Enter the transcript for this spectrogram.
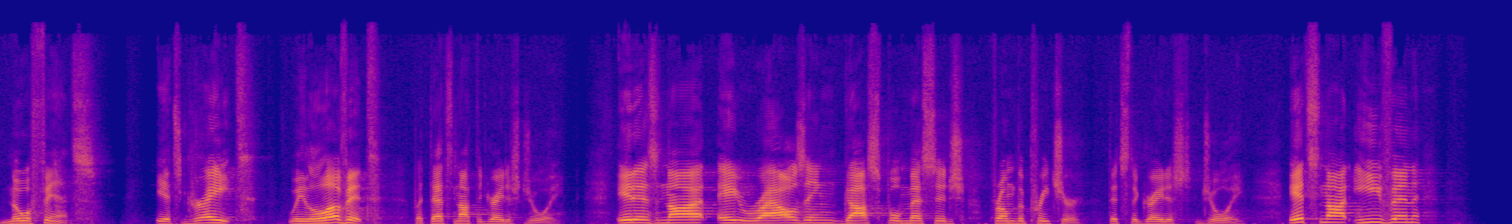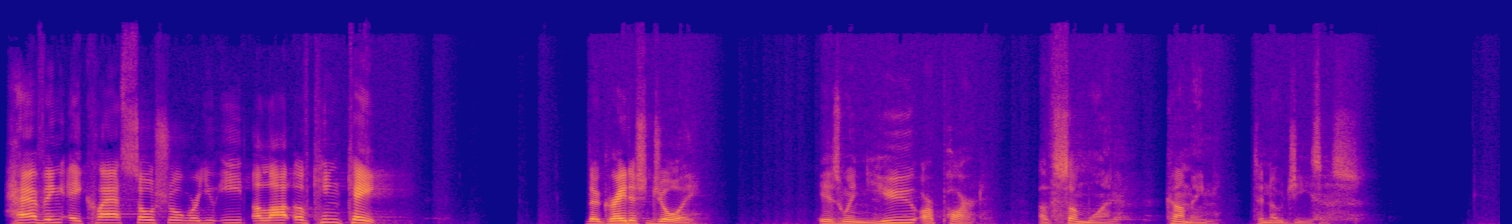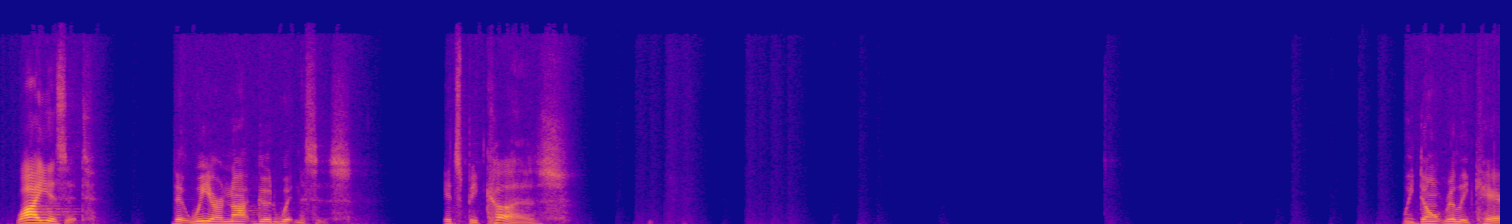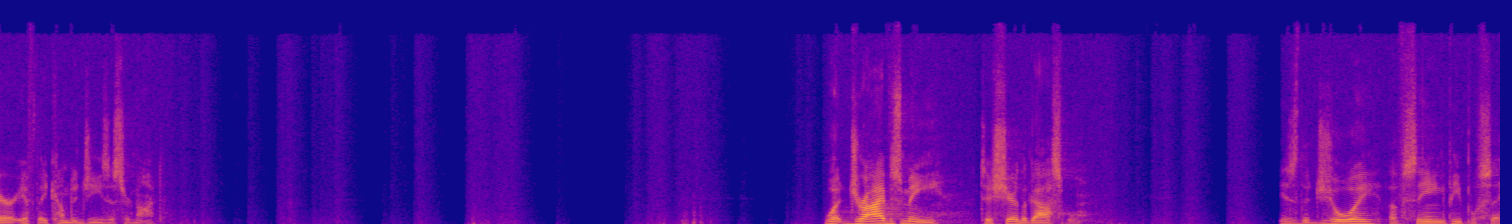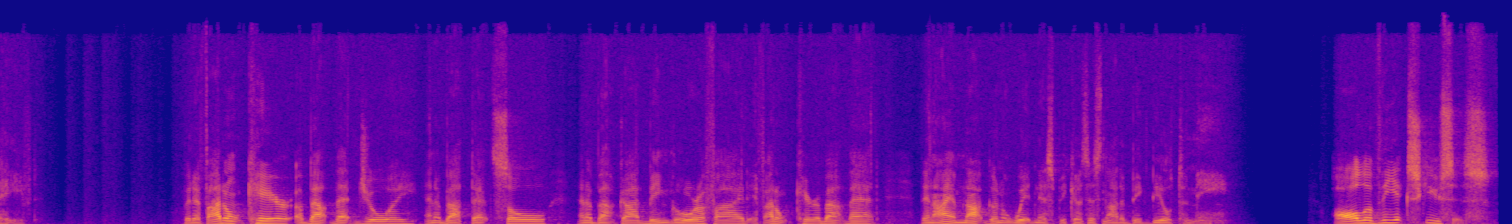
No offense. It's great. We love it. but that's not the greatest joy. It is not a rousing gospel message from the preacher that's the greatest joy. It's not even having a class social where you eat a lot of king cake. The greatest joy is when you are part of someone coming to know Jesus. Why is it that we are not good witnesses? It's because we don't really care if they come to Jesus or not. What drives me to share the gospel is the joy of seeing people saved. But if I don't care about that joy and about that soul and about God being glorified, if I don't care about that, then I am not going to witness because it's not a big deal to me. All of the excuses,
